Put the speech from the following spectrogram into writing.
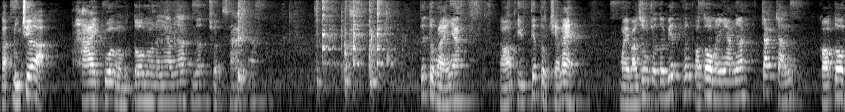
Và đúng chưa ạ? Hai cua và một tôm luôn anh em nhé rất chuẩn xác nhá. tiếp tục này anh em đó, thì tiếp tục chén này. Mày báo dung cho tôi biết vẫn có tôm anh em nhé chắc chắn có tôm.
